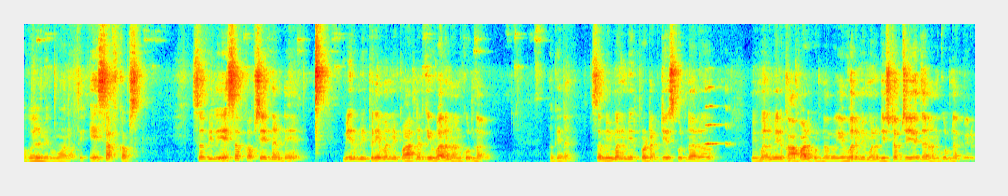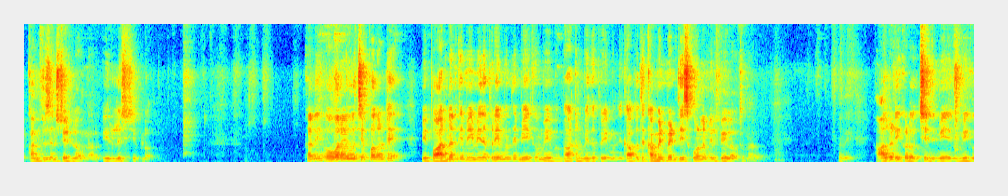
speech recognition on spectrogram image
ఒకవేళ మీరు మూవ్ ఆన్ అవుతాయి ఏస్ ఆఫ్ కప్స్ సో వీళ్ళు ఏస్ ఆఫ్ కప్స్ ఏంటంటే మీరు మీ ప్రేమను మీ పార్ట్నర్కి ఇవ్వాలని అనుకుంటున్నారు. ఓకేనా? సో మిమ్మల్ని మీరు ప్రొటెక్ట్ చేసుకుంటున్నారు మిమ్మల్ని మీరు కాపాడుకుంటున్నారు ఎవరు మిమ్మల్ని డిస్టర్బ్ చేయొద్దని అనుకుంటున్నారు మీరు. కన్ఫ్యూజన్ స్టేట్లో ఉన్నారు ఈ రిలేషన్షిప్లో కానీ ఓవరాల్గా చెప్పాలంటే మీ పార్ట్నర్కి మీ మీద ప్రేమ ఉంది మీకు మీ పార్ట్నర్ మీద ప్రేమ ఉంది. కాకపోతే కమిట్మెంట్ తీసుకోవడంలో మీరు ఫెయిల్ అవుతున్నారు. అది ఆల్రెడీ ఇక్కడ వచ్చింది. మీ మీకు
